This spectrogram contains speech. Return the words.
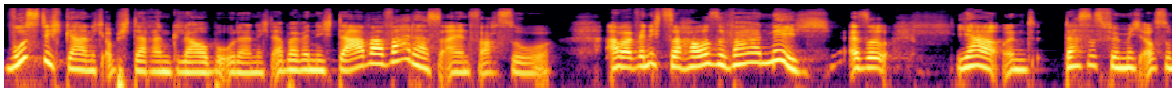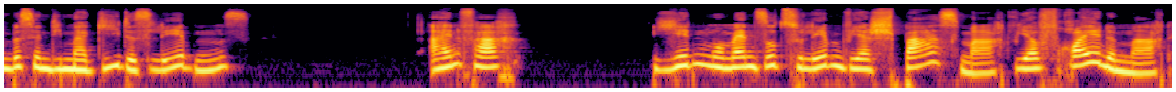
wusste ich gar nicht, ob ich daran glaube oder nicht. Aber wenn ich da war, war das einfach so. Aber wenn ich zu Hause war, nicht. Also ja, und das ist für mich auch so ein bisschen die Magie des Lebens, einfach jeden Moment so zu leben, wie er Spaß macht, wie er Freude macht.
